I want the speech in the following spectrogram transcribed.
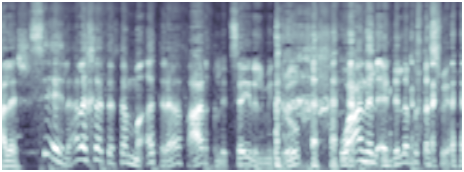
علاش؟ سهل على خاطر ثم أطراف عرقلت سير المترو وعن الأدلة بالتصوير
